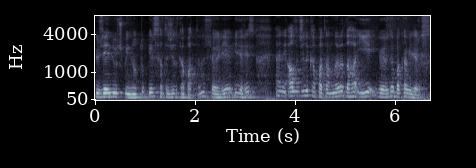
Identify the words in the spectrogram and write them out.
153 bin notluk bir satıcılık kapattığını söyleyebiliriz. Yani alıcılık kapatanlara daha iyi gözle bakabiliriz.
